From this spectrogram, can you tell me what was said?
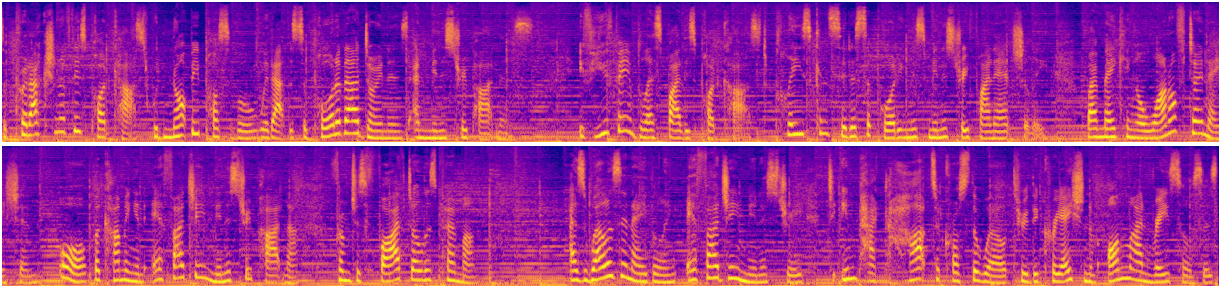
The production of this podcast would not be possible without the support of our donors and ministry partners. If you've been blessed by this podcast, please consider supporting this ministry financially by making a one off donation or becoming an FRG ministry partner from just $5 per month. As well as enabling FRG ministry to impact hearts across the world through the creation of online resources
